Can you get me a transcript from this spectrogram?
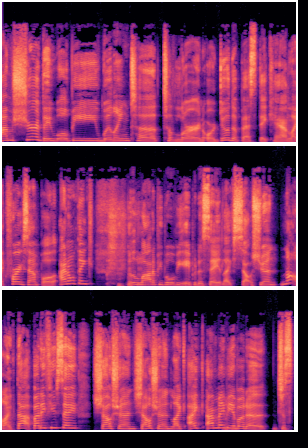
i'm sure they will be willing to to learn or do the best they can like for example i don't think a lot of people will be able to say like xiaoxuan not like that but if you say xiaoxuan xiaoxuan like i i may be Mhm. able to just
